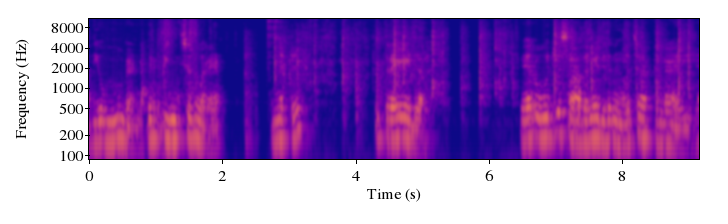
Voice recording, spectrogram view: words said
അധികം ഒന്നും വേണ്ട. ഒരു പിഞ്ച് എന്ന് പറയാം. എന്നിട്ട് ഇത്രയേ ഇടുക. വേറെ ഒരു സാധനവും ഇതിൽ നിങ്ങൾ ചേർക്കേണ്ട കാര്യമില്ല.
